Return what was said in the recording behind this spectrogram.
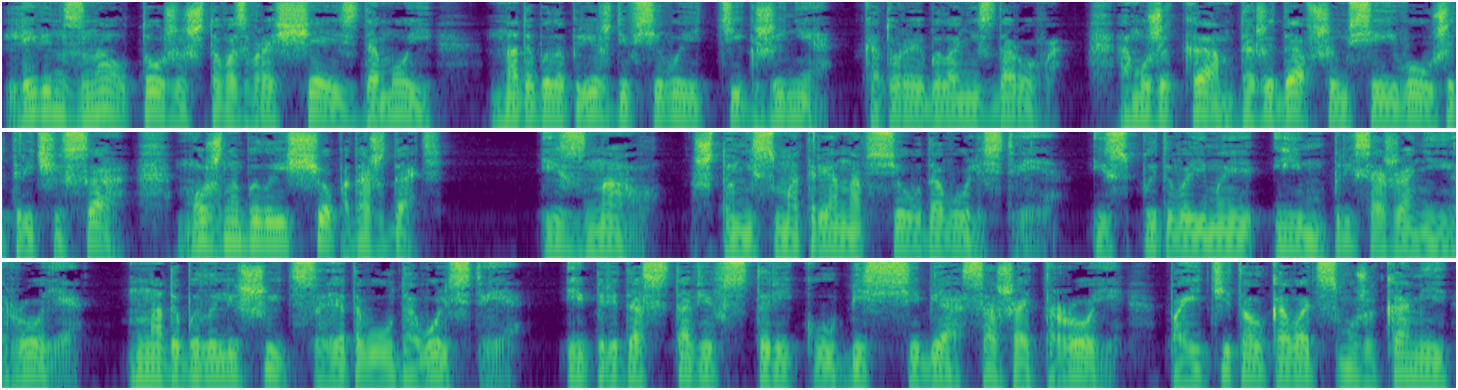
Левин знал тоже, что, возвращаясь домой, надо было прежде всего идти к жене, которая была нездорова а мужикам, дожидавшимся его уже три часа, можно было еще подождать. И знал, что, несмотря на все удовольствие, испытываемое им при сажании роя, надо было лишиться этого удовольствия и, предоставив старику без себя сажать рой, пойти толковать с мужиками,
